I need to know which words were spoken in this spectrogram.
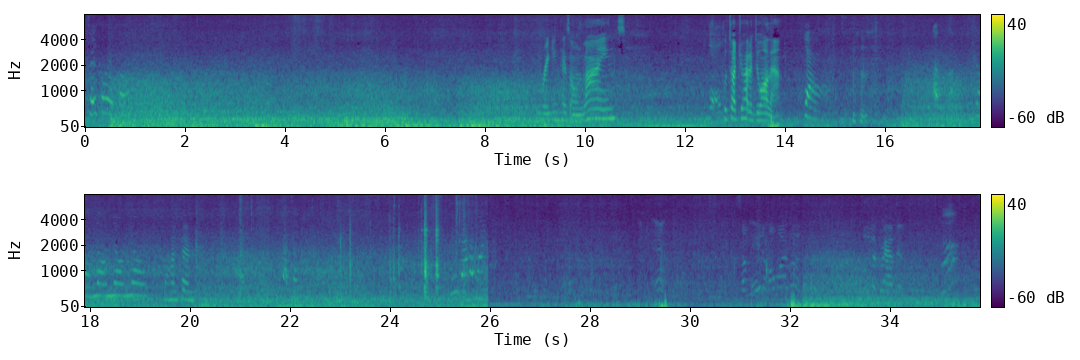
Take a look. Rigging his own lines. Who taught you how to do all that? Yeah. Up, up. No, no, no, no. That's okay. Did I have one? Something ate him, Omar. Look. Luna grabbed him. Huh?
